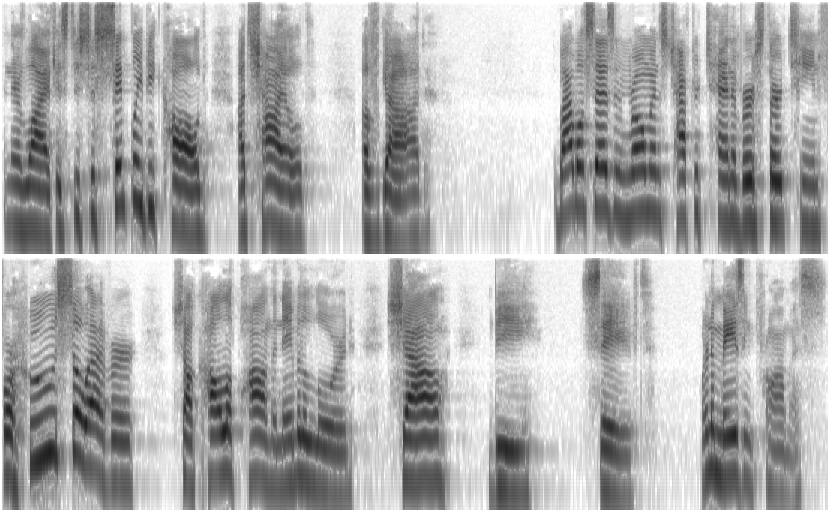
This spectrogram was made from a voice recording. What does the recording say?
in their life is to just simply be called a child of God. The Bible says in Romans chapter 10 and verse 13, For whosoever shall call upon the name of the Lord shall be saved. What an amazing promise.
